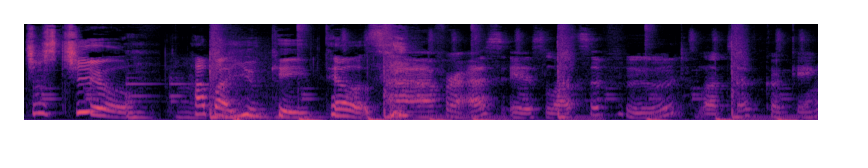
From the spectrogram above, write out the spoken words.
just chill. How about you, Kate? Tell us. Uh, for us, it's lots of food, lots of cooking.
